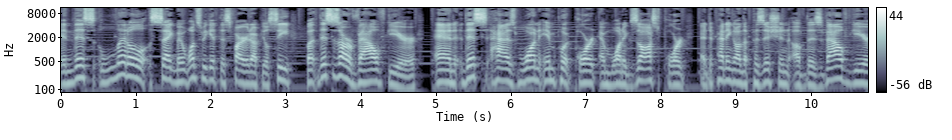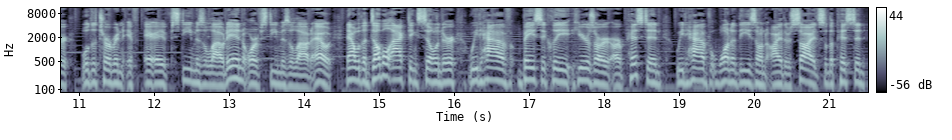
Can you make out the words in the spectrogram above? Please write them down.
in this little segment, once we get this fired up, you'll see, but this is our valve gear. And this has one input port and one exhaust port, and depending on the position of this valve gear will determine if, if steam is allowed in or if steam is allowed out. Now with a double acting cylinder, we'd have basically, here's our, our piston, we'd have one of these on either side. So the piston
